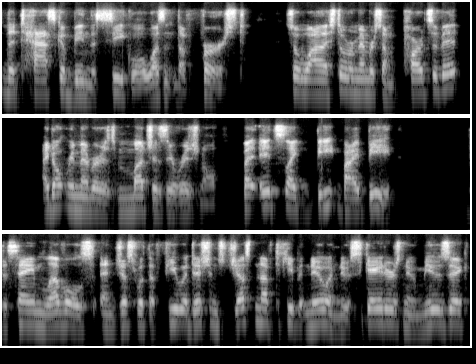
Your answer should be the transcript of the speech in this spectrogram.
the task of being the sequel wasn't the first so while I still remember some parts of it I don't remember as much as the original but it's like beat by beat the same levels and just with a few additions just enough to keep it new and new skaters new music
